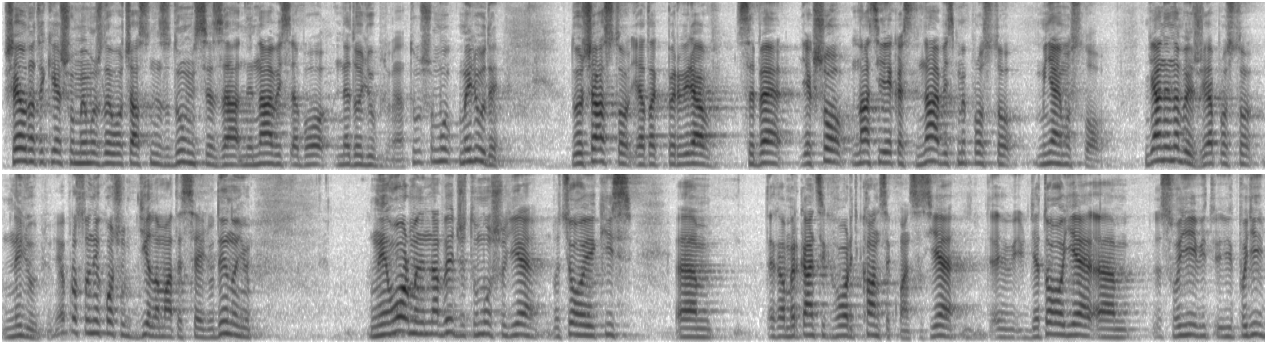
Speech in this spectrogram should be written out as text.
Ще одне таке, що ми, можливо, часто не задумуємося за ненависть або недолюблювання. Тому що ми- люди. Дуже часто я так перевіряв себе, якщо в нас є якась ненависть, ми просто міняємо слово. Я ненавиджу, я просто не люблю. Я просто не хочу діла мати з цією людиною. Не гормо ненавиджу, тому що є до цього якісь, ем, американці говорять, consequences. Є, е, для того є ем, свої від- відповідні,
